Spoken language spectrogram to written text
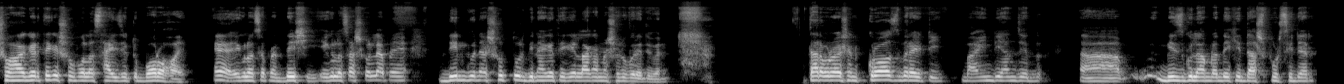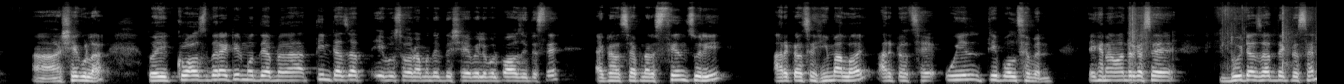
সোহাগের থেকে সুফলা সাইজ একটু বড় হয়। হ্যাঁ এগুলো হচ্ছে আপনার দেশি, এগুলো চাষ করলে আপনি দিন গুণা সত্তর দিন আগে থেকে লাগানো শুরু করে দিবেন। তারপর আসেন ক্রস ভ্যারাইটি বা ইন্ডিয়ান যে বীজগুলো আমরা দেখি, দাসপুর সিডের সেগুলা। তো এই ক্রস ভ্যারাইটির মধ্যে আপনারা তিনটা জাত এবছর আমাদের দেশে অ্যাভেলেবল পাওয়া যাইতেছে। একটা হচ্ছে আপনার সেঞ্চুরি আরেকটা হচ্ছে হিমালয়, আরেকটা হচ্ছে উইল ট্রিপল সেভেন এখানে আমাদের কাছে দুইটা জাত দেখতেছেন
